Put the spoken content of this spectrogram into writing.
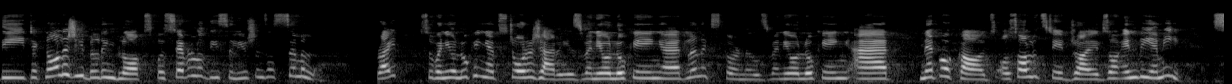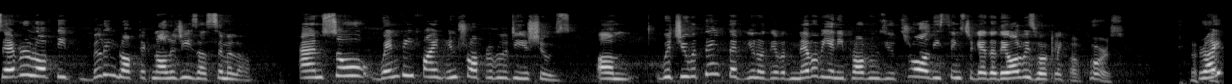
the technology building blocks for several of these solutions are similar right? So when you're looking at storage arrays, when you're looking at Linux kernels, when you're looking at network cards or solid state drives or NVMe, several of the building block technologies are similar. And so when we find interoperability issues, um, which you would think that you know there would never be any problems, you throw all these things together, they always work like Of course. right?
